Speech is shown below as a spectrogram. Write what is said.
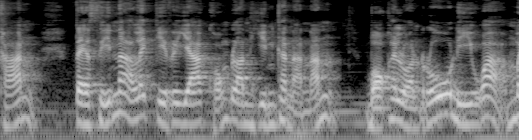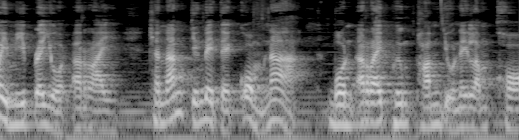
ค้าน แต่สีหน้าและกิริยาของบลันหินขณะนั้น บอกให้หล่อนรู้ดีว่าไม่มีประโยชน์อะไร ฉะนั้นจึงได้แต่ก้มหน้าบนอะไรพึมพำอยู่ในลำคอ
